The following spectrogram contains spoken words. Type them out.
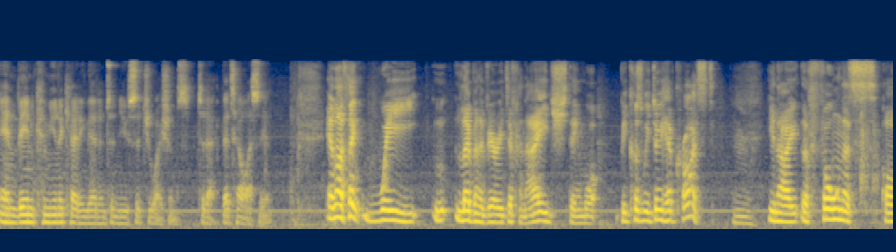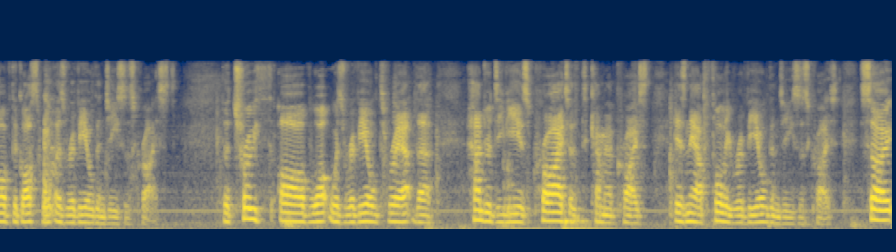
and then communicating that into new situations today. That's how I see it. And I think we live in a very different age than what because we do have Christ. Mm. You know, the fullness of the gospel is revealed in Jesus Christ. The truth of what was revealed throughout the hundreds of years prior to the coming of Christ is now fully revealed in Jesus Christ. So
